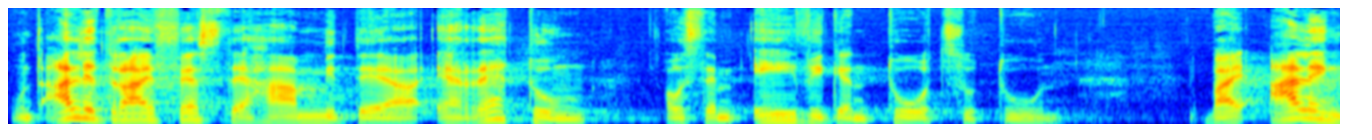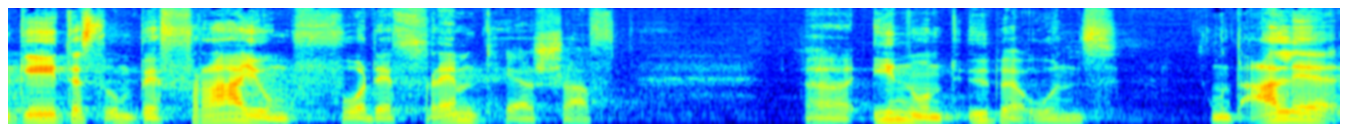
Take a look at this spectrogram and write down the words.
Und alle drei Feste haben mit der Errettung aus dem ewigen Tod zu tun. Bei allen geht es um Befreiung vor der Fremdherrschaft äh, in und über uns. Und alle,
